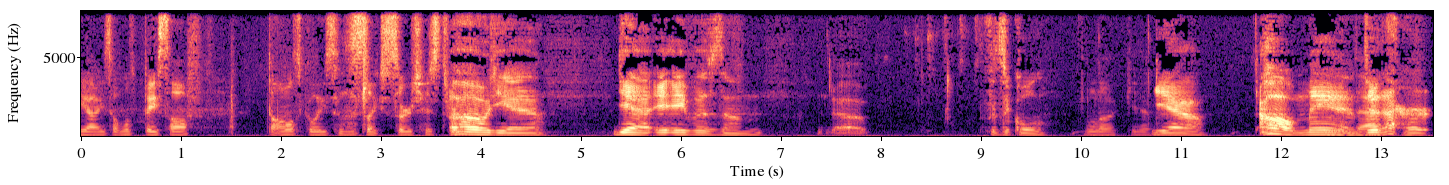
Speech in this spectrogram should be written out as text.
AI is almost based off Donald Gleeson's like search history. Oh yeah, yeah. It, it was um, uh, physical. Look, yeah, Yeah. Oh man, dude, that hurt.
